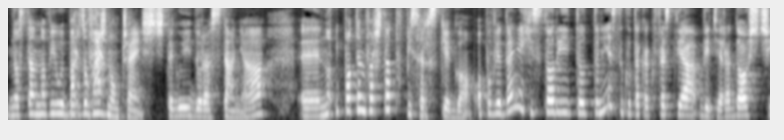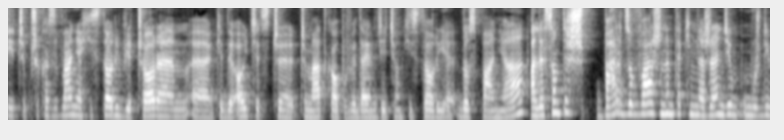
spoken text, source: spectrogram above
no stanowiły bardzo ważną część tego jej dorastania. E, no i potem warsztatu pisarskiego. Opowiadanie historii to, to nie jest tylko taka kwestia, wiecie, radości czy przekazywania historii wieczorem, e, kiedy ojciec czy, czy matka opowiadają dzieciom historię do spania, ale są też bardzo ważnym takim narzędziem umożliwiającym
